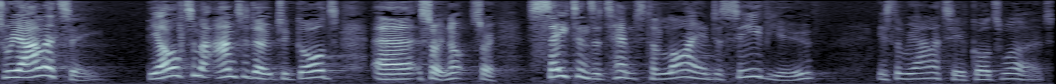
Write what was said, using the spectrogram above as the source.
It's reality. The ultimate antidote to God's, uh, sorry, not, sorry, Satan's attempts to lie and deceive you is the reality of God's word.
